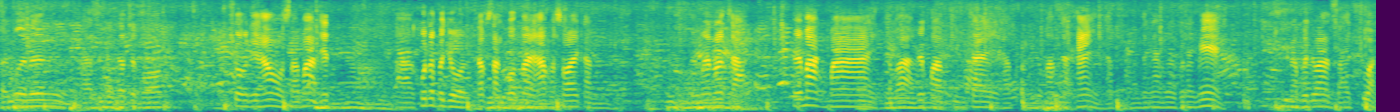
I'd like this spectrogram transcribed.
สักมื้อหนึงอาจสิเป็นกับเจ้าของช่วงที่เฮาสามารถเฮ็ดอ่าคุณประโยชน์กับสังคมได้ครับมาซอยกันถึงแม้ว่าจะไม่มากมายแต่ว่าด้วยความจริงใจครับด้วยความอยากให้ครับทำงานโดยคนแม่นำพยาบาลสายจวด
